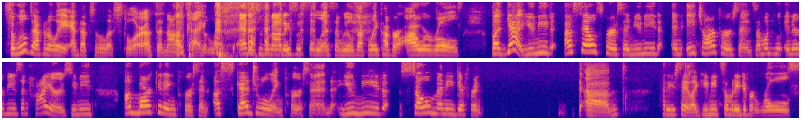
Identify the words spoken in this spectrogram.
so we'll definitely add that to the list, Laura, the non-existent okay. list. Add it to the non-existent list, and we'll definitely cover our roles but yeah, you need a salesperson, you need an HR person, someone who interviews and hires, you need a marketing person, a scheduling person. You need so many different um how do you say like you need so many different roles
